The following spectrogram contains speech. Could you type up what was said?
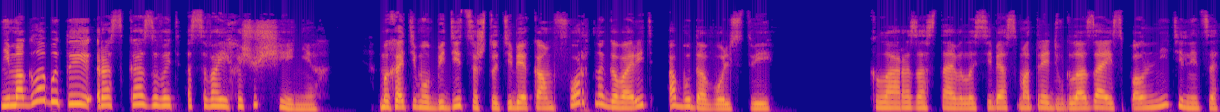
не могла бы ты рассказывать о своих ощущениях? Мы хотим убедиться, что тебе комфортно говорить об удовольствии». Клара заставила себя смотреть в глаза исполнительницы,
